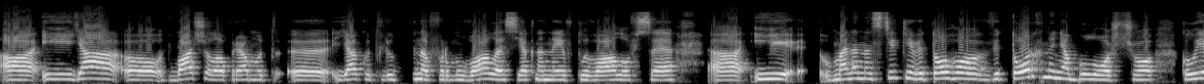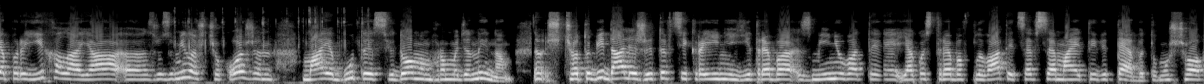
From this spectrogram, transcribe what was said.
А, і я е, от бачила прямо, от, е, як от людина формувалась, як на неї впливало все. Е, і в мене настільки від того відторгнення було, що коли я переїхала, я е, зрозуміла, що кожен має бути свідомим громадянином. Ну, Що тобі далі жити в цій країні, її треба змінювати, якось треба впливати, і це все має йти від тебе. Тому що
